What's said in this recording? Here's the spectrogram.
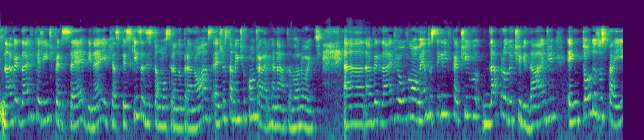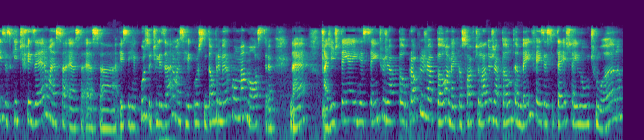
Na verdade, o que a gente percebe, né, e o que as pesquisas estão mostrando para nós é justamente o contrário, Renata. Boa noite. Ah, na verdade, houve um aumento significativo da produtividade em todos os países que fizeram essa, essa, essa, esse recurso, utilizaram esse recurso, então, primeiro como uma amostra, né? A gente tem aí recente o Japão, o próprio Japão, a Microsoft lá do Japão também fez esse teste aí no último ano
